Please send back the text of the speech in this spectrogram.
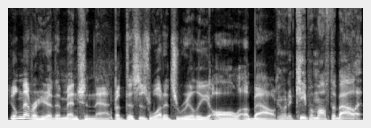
You'll never hear them mention that, but this is what it's really all about. You want to keep them off the ballot.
